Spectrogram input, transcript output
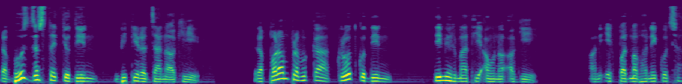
र भुज जस्तै त्यो दिन बितेर जान अघि र परमप्रभुका क्रोधको दिन तिमीहरूमाथि आउन अघि अनि एक पदमा भनेको छ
